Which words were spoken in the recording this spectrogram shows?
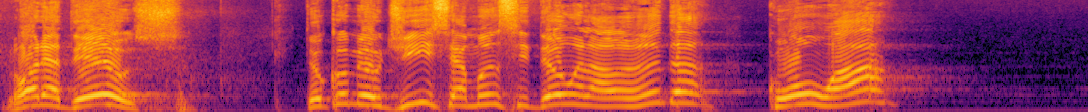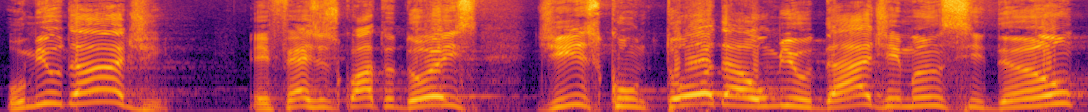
Glória a Deus. Então, como eu disse, a mansidão ela anda com a humildade. Efésios 4:2 diz: "Com toda a humildade e mansidão,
